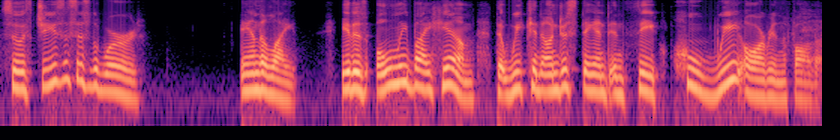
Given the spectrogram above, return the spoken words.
So if Jesus is the Word and the light, it is only by Him that we can understand and see who we are in the Father.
